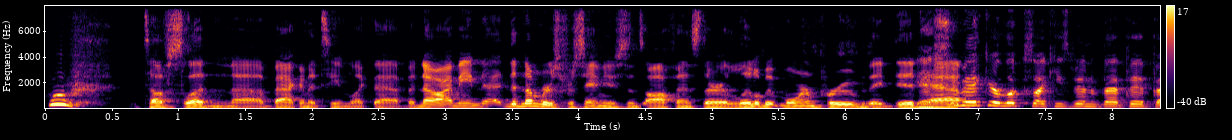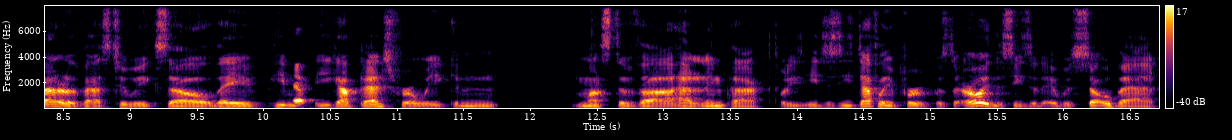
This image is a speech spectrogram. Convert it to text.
whew, tough sledding uh, back in a team like that. But no, I mean, the numbers for Sam Houston's offense they're a little bit more improved. They did Yeah, have Shoemaker looks like he's been a bit better the past two weeks. So they he he got benched for a week and must have uh, had an impact. But he, he just he's definitely improved because early in the season it was so bad.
